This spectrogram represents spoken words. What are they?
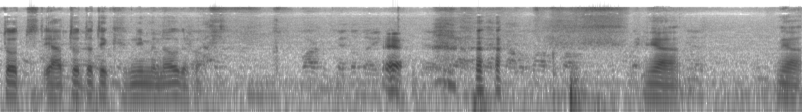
Tot, ja, totdat ik niet meer nodig heb. Ja. ja. Ja.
